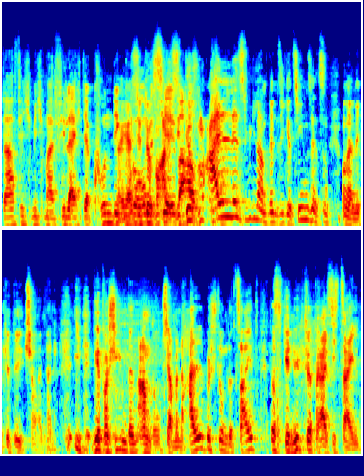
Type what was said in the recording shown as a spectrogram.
Darf ich mich mal vielleicht erkundigen, Ja, ja, Sie, worum dürfen es hier alles, Sie dürfen alles, Wieland, wenn Sie jetzt hinsetzen und eine Kritik schreiben. Wir verschieben den Andruck. Sie haben eine halbe Stunde Zeit. Das genügt für 30 Zeilen.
